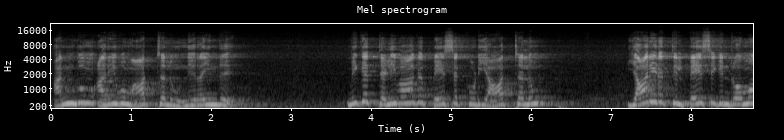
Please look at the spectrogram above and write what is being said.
அன்பும் அறிவும் ஆற்றலும் நிறைந்து மிக தெளிவாக பேசக்கூடிய ஆற்றலும் யாரிடத்தில் பேசுகின்றோமோ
